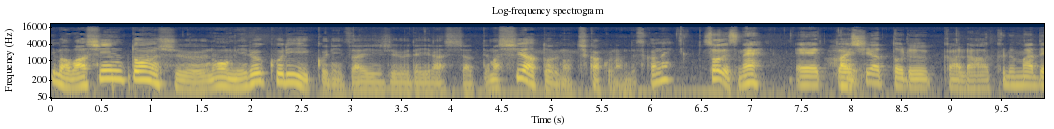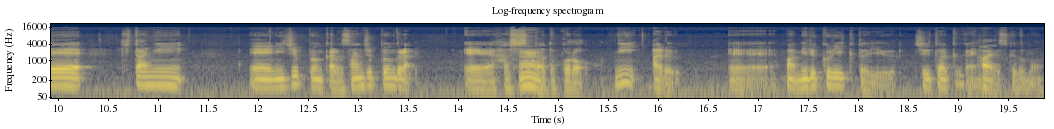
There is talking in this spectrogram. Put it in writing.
今ワシントン州のミルクリークに在住でいらっしゃって、まあ、シアトルの近くなんですかね。そうですね。えー、っと、はい、シアトルから車で北に、えー、20分から30分ぐらい、えー、走ったところにある、うん、えー、まあ、ミルクリークという住宅街なんですけども、はい、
